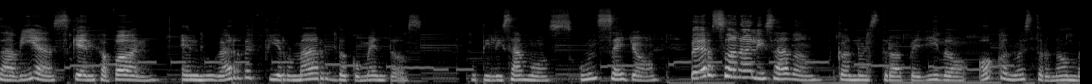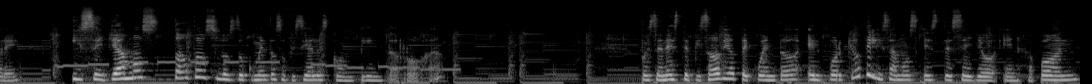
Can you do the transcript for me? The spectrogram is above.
¿Sabías que en Japón, en lugar de firmar documentos, utilizamos un sello personalizado con nuestro apellido o con nuestro nombre y sellamos todos los documentos oficiales con tinta roja? Pues en este episodio te cuento el por qué utilizamos este sello en Japón,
